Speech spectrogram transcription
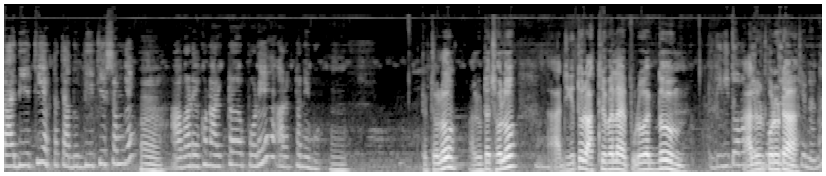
গায়ে দিয়েছি একটা চাদর দিয়েছি এর সঙ্গে। হ্যাঁ। আবার এখন আরেকটা পরে আরেকটা নেব। হুম। তো চলো আলুটা চলো আজকে তো রাত্রেবেলায় পুরো একদম আলুর পরোটা। না না?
